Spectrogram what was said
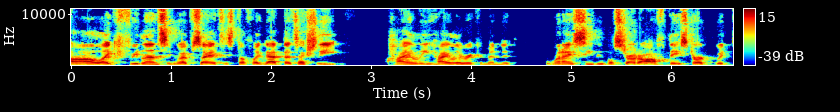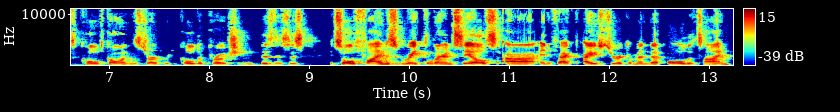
uh, like freelancing websites and stuff like that. That's actually highly, highly recommended. When I see people start off, they start with cold calling, they start with cold approaching businesses. It's all fine. It's great to learn sales. Uh, in fact, I used to recommend that all the time.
